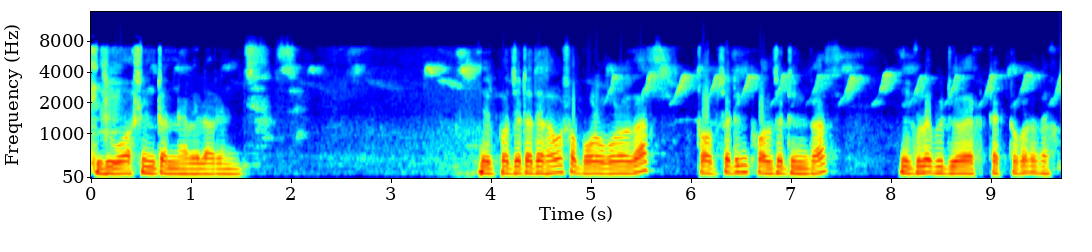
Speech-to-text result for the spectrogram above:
কিছু ওয়াশিংটন নাভেল অরেঞ্জ এরপর যেটা দেখাবো, সব বড় বড় গাছ টপ সেটিং ফল সেটিং গাছ, এগুলো ভিডিও একটা একটা করে দেখো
